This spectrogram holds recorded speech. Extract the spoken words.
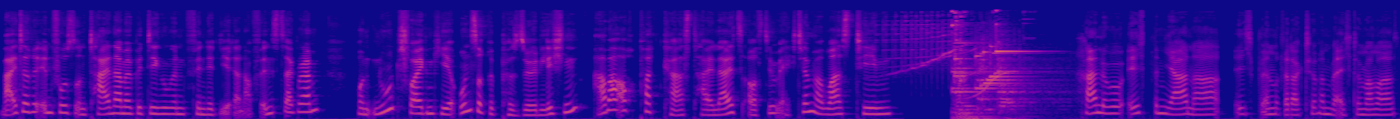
Weitere Infos und Teilnahmebedingungen findet ihr dann auf Instagram. Und nun folgen hier unsere persönlichen, aber auch Podcast-Highlights aus dem Echte Mamas Team. Hallo, ich bin Jana. Ich bin Redakteurin bei Echte Mamas.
